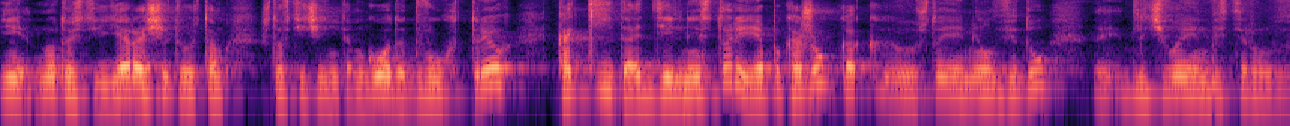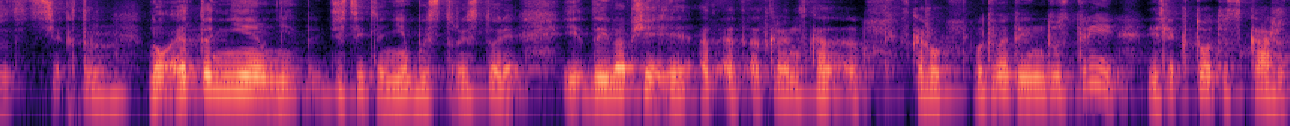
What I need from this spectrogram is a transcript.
И, ну, то есть я рассчитываю, там, что в течение там, года, двух, трех какие-то отдельные истории я покажу, как, что я имел в виду, э, для чего я инвестировал в этот сектор. Но это не, не, действительно не быстрая история. И, да и вообще, от, от, откровенно э, скажу, вот в этой индустрии, если кто-то скажет,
